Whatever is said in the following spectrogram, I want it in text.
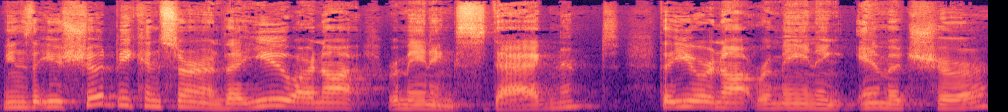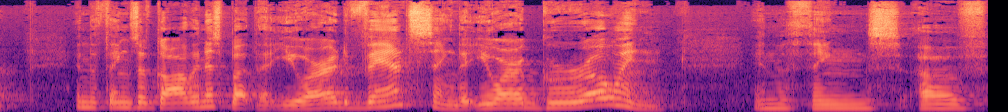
means that you should be concerned that you are not remaining stagnant, that you are not remaining immature in the things of godliness, but that you are advancing, that you are growing in the things of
